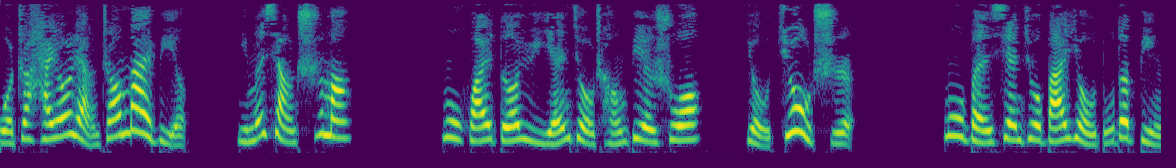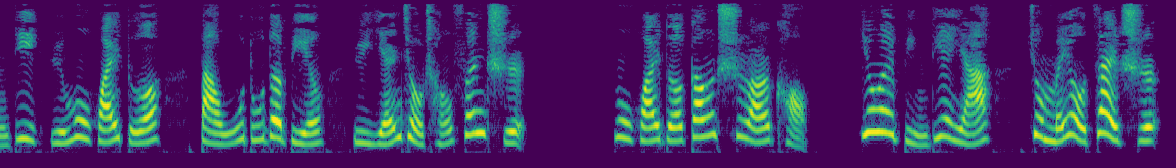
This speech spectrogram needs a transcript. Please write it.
我这还有两张麦饼，你们想吃吗？”穆怀德与严九成便说：“有就吃。”木本宪就把有毒的饼递与穆怀德，把无毒的饼与严九成分吃。穆怀德刚吃了口，因为饼垫牙，就没有再吃，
